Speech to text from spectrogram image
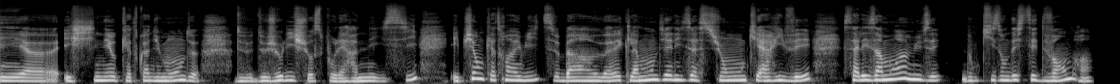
et, euh, et chiner aux quatre coins du monde de, de jolies choses pour les ramener ici. Et puis en 88, ben, euh, avec la mondialisation qui est arrivée, ça les a moins amusés. Donc, ils ont décidé de vendre.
